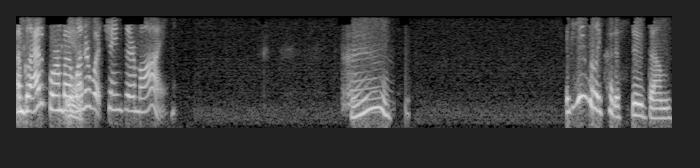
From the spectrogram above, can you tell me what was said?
I'm glad for him, but I wonder what changed their mind. Mm. if he really could have sued them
